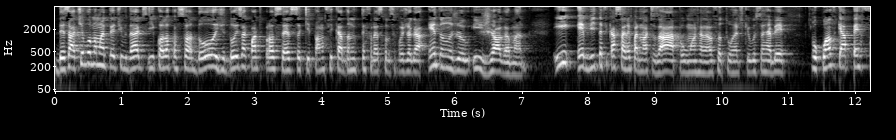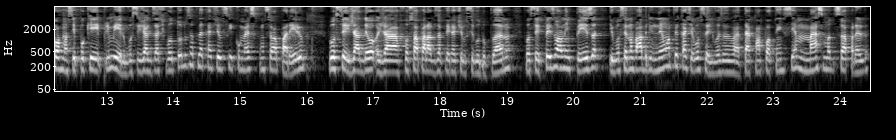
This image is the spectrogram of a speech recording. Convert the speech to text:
desativa o não manter atividades e coloca só dois, de dois a quatro processos aqui para não ficar dando interferência quando você for jogar. Entra no jogo e joga, mano. E evita ficar saindo para no WhatsApp ou uma janela flutuante que você ver o quanto que a performance, porque primeiro você já desativou todos os aplicativos que começam com seu aparelho, você já deu, já forçou a parada dos aplicativos segundo plano, você fez uma limpeza e você não vai abrir nenhum aplicativo, ou seja, você vai estar com a potência máxima do seu aparelho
